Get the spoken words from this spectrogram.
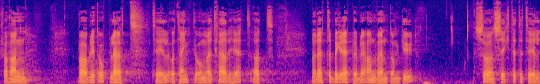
for han var blitt opplært til å tenke om rettferdighet at når dette begrepet ble anvendt om Gud, så siktet det til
